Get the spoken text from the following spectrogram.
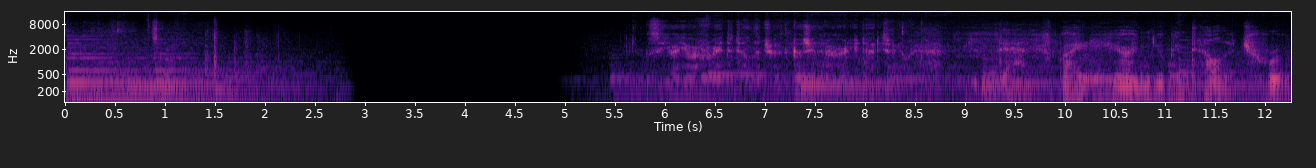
Let's go. See, are you afraid to tell the truth because you're gonna hurt your daddy's feelings? Your daddy's right here, and you can tell the truth.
